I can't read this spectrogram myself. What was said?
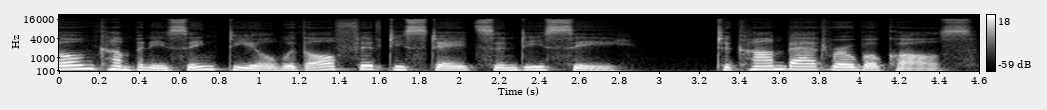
Phone companies ink deal with all 50 states and DC to combat robocalls.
